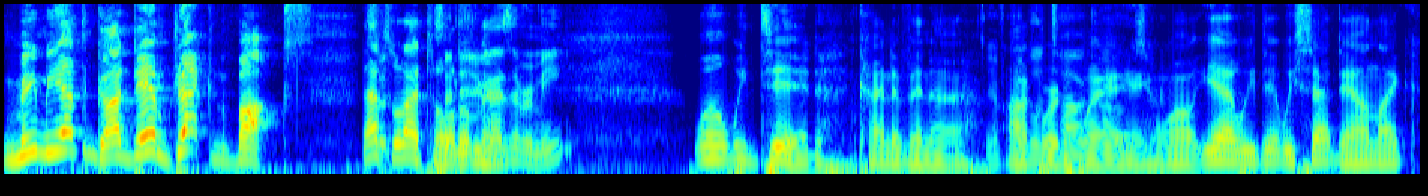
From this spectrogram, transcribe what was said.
meet me at the goddamn Jack in the Box. That's what I told so did him. you and- guys ever meet? Well, we did, kind of in a You awkward way. or- Well, yeah, we did. We sat down like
